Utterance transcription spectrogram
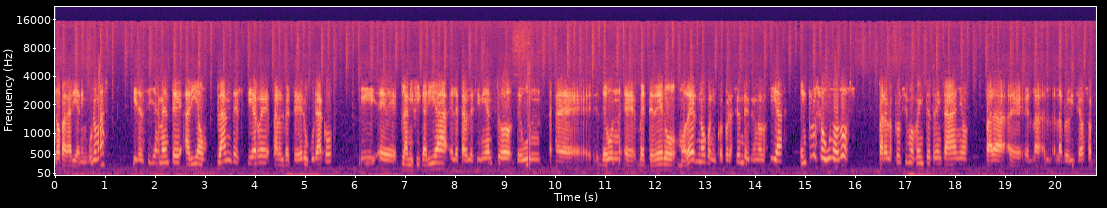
no pagaría ninguno más y sencillamente haría un plan de cierre para el vertedero Curaco y eh, planificaría el establecimiento de un eh, de un eh, vertedero moderno con incorporación de tecnología e incluso uno o dos para los próximos 20 30 años para la, la provincia de Osorno.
